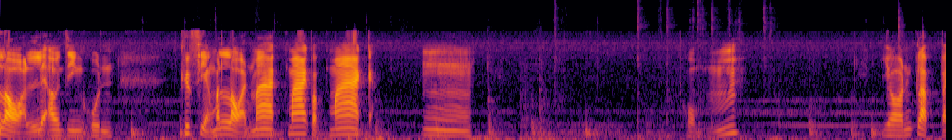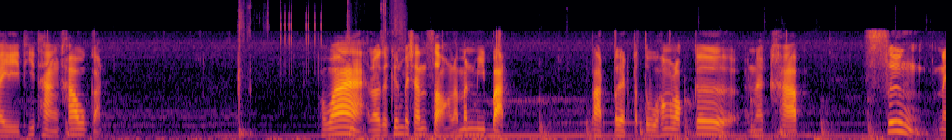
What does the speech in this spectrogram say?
หลอนเลยเอาจริงคุณ คือเสียงมันหลอนมากมากแบบมากอะ อืม ผม ย้อนกลับไปที่ทางเข้าก่อน เพราะว่าเราจะขึ้นไปชั้นสองแล้วมันมีบัตรบัตรเปิดประตูห้องล็อกเกอร์นะครับ ซึ่งใน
